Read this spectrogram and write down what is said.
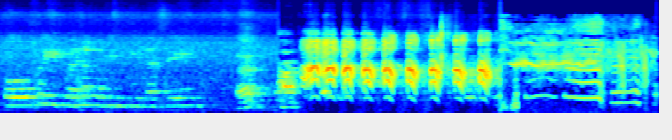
Okay pala pag hindi lasing. Ha?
